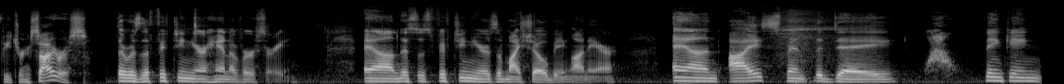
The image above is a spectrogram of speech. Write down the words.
featuring Cyrus. there was a 15 year anniversary. And this was 15 years of my show being on air. And I spent the day wow, thinking,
